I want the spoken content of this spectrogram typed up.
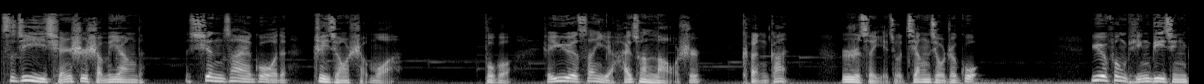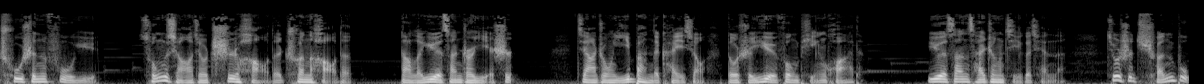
自己以前是什么样的，现在过的这叫什么啊？不过这岳三也还算老实。肯干，日子也就将就着过。岳凤萍毕竟出身富裕，从小就吃好的穿好的，到了岳三这儿也是，家中一半的开销都是岳凤萍花的。岳三才挣几个钱呢，就是全部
